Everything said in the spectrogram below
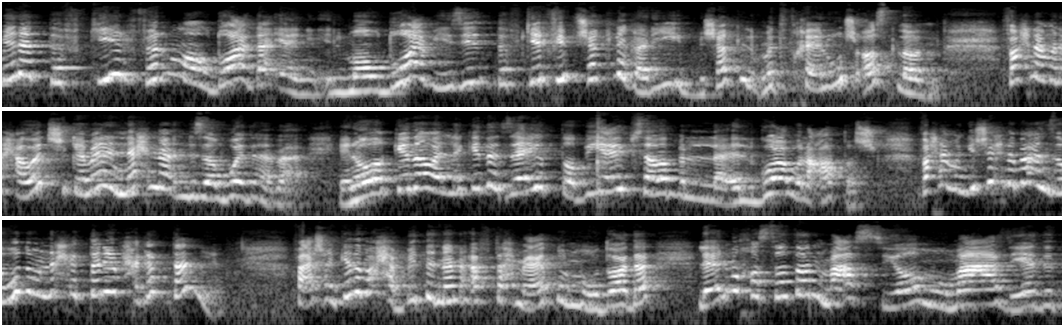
من التفكير في الموضوع ده. يعني الموضوع بيزيد التفكير فيه بشكل غريب بشكل ما تتخيلوش أصلا. فإحنا ما نحاولش كمان إن إحنا نزودها بقى. يعني هو كده ولا كده زي الطبيعي بسبب ال- الجوع والعطش. فإحنا ما نجيش إحنا بقى نزوده من الناحية التانية بحاجات تانية. فعشان كده بقى حبيت إن أنا أفتح معاكم الموضوع ده لأنه خاصة مع الصيام ومع زيادة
